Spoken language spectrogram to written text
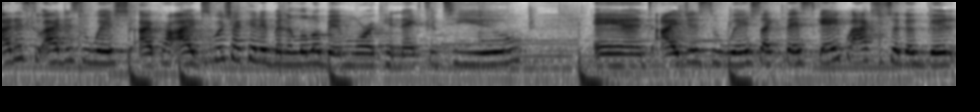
I just I just wish I pro- I just wish I could have been a little bit more connected to you. And I just wish like the escape actually took a good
